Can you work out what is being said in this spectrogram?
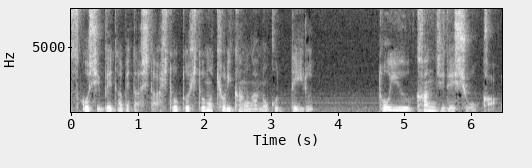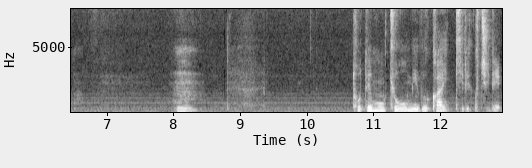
少しベタベタした人と人の距離感が残っているという感じでしょうか。うん。とても興味深い切り口で、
